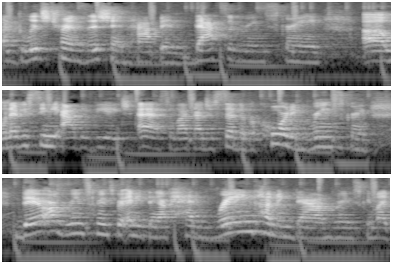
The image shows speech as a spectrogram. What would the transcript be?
a glitch transition happen, that's a green screen. Uh, whenever you see me add the VHS, or like I just said, the recording, green screen. There are green screens for anything. I've had rain coming down, green screen. Like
